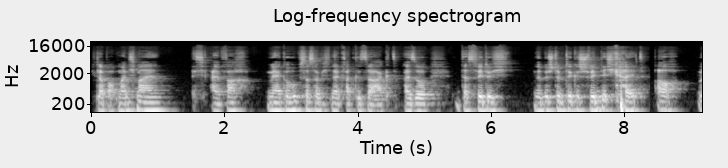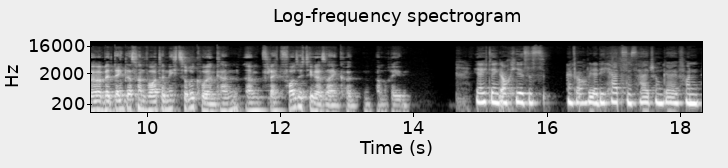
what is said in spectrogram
Ich glaube auch manchmal ich einfach merke, hups, das habe ich da gerade gesagt. Also, dass wir durch eine bestimmte Geschwindigkeit auch, wenn man bedenkt, dass man Worte nicht zurückholen kann, ähm, vielleicht vorsichtiger sein könnten beim Reden. Ja, ich denke auch hier ist es einfach auch wieder die Herzenshaltung, gell, von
